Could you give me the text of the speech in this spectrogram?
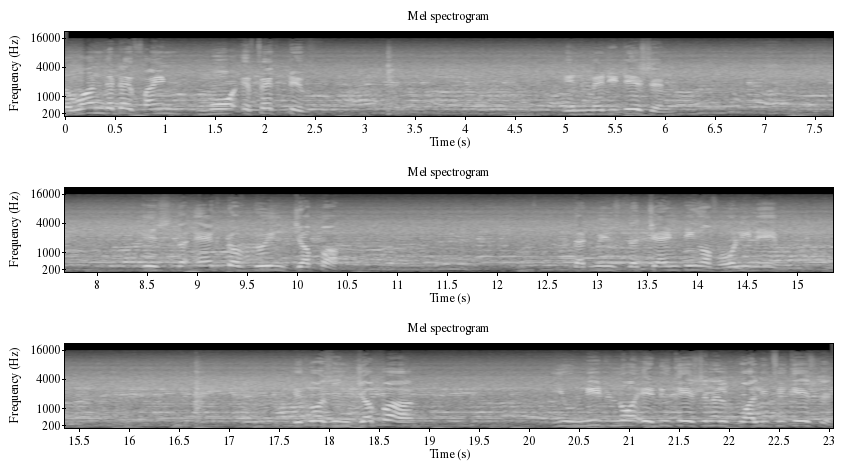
The one that I find more effective in meditation is the act of doing japa. That means the chanting of holy name. Because in japa, need no educational qualification.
